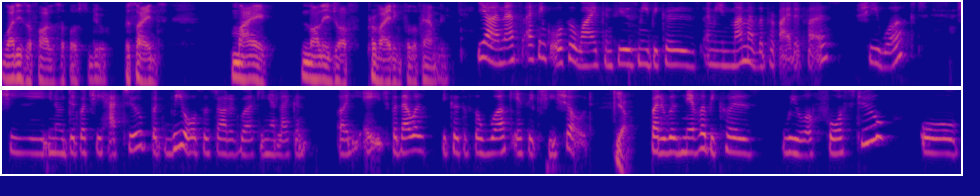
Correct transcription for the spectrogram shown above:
what is a father supposed to do besides my knowledge of providing for the family? Yeah, and that's I think also why it confused me because I mean my mother provided for us. She worked. She, you know, did what she had to, but we also started working at like an early age, but that was because of the work ethic she showed. Yeah. But it was never because we were forced to or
